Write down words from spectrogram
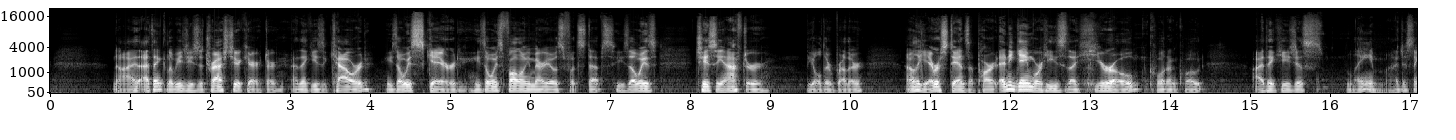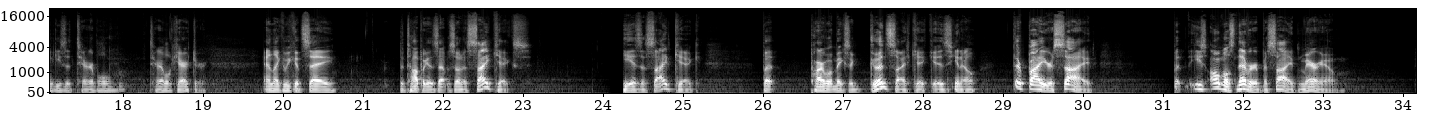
No, I, I think Luigi's a trash tier character. I think he's a coward. He's always scared. He's always following Mario's footsteps. He's always chasing after the older brother. I don't think he ever stands apart. Any game where he's the hero, quote unquote, I think he's just lame. I just think he's a terrible, terrible character. And like we could say, the topic of this episode is sidekicks. He is a sidekick, but part of what makes a good sidekick is, you know, they're by your side. But he's almost never beside Mario.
